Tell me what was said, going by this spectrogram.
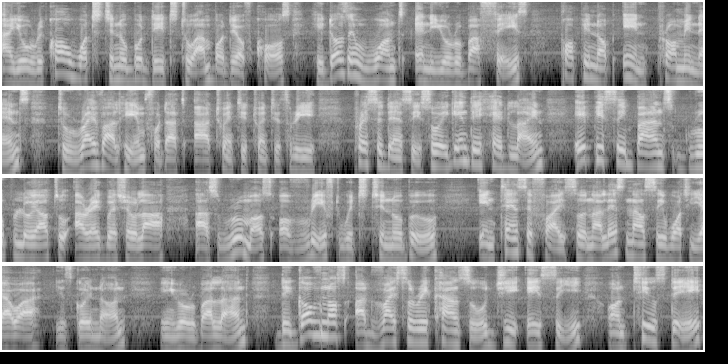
And you'll recall what tinubu did to ambode of course. He doesn't want any yoruba face popping up in prominence to rival him for that uh, 2023 presidency. So again, the headline, APC bans group loyal to Aregbesola as rumors of rift with Tinubu intensify. So now let's now see what Yawa is going on in Yoruba land. The Governors Advisory Council, GAC, on Tuesday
